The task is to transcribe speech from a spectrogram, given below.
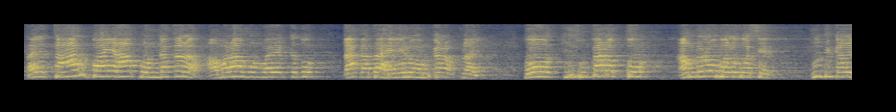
তাহলে তার ভাই আপন ডাকারা আমার আপন ভাই একটা তো ডাকাতা হে, এরকম খারাপ নাই। তো কিছু খারাপ তো আমরাও ভালোবাসে, যদি কালে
